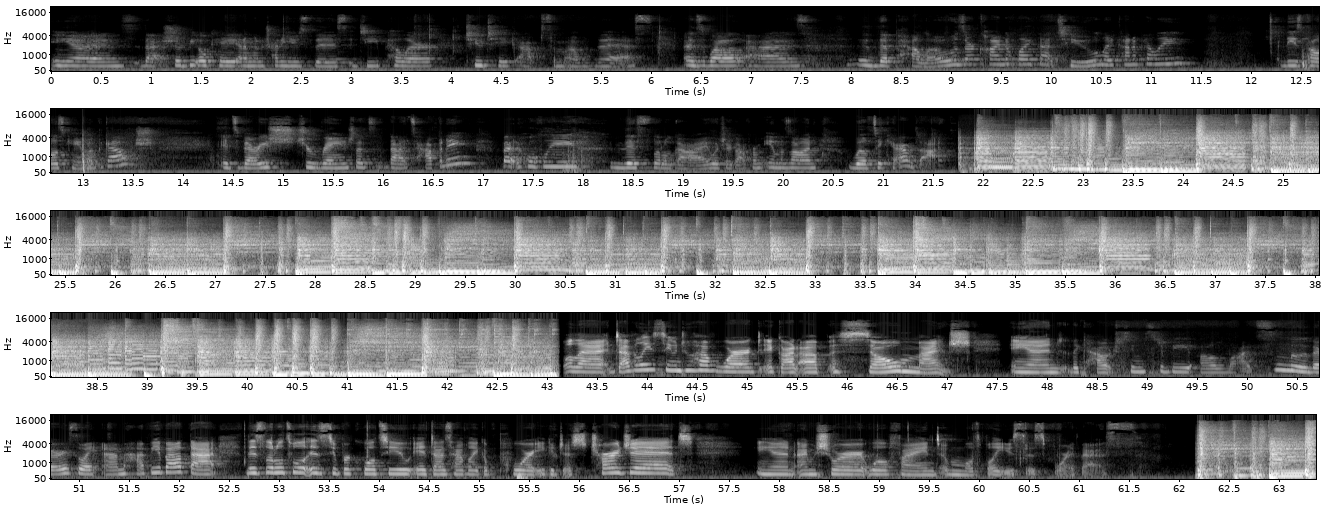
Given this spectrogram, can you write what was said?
and that should be okay. And I'm gonna try to use this de-piller to take up some of this as well as the pillows are kind of like that too, like kind of pilly. These pillows came with the couch. It's very strange that's, that's happening, but hopefully this little guy, which I got from Amazon, will take care of that. It got up so much and the couch seems to be a lot smoother so I am happy about that. This little tool is super cool too. It does have like a port, you could just charge it and I'm sure we'll find multiple uses for this.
